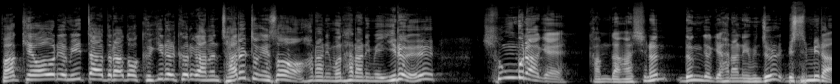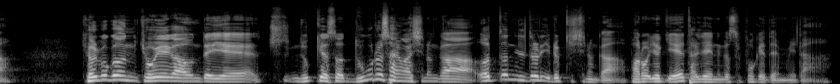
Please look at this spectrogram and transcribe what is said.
박해와 어려움이 있다 하더라도 그 길을 걸어가는 자를 통해서 하나님은 하나님의 일을 충분하게 감당하시는 능력의 하나님인 줄 믿습니다. 결국은 교회 가운데에 주께서 누구를 사용하시는가, 어떤 일들을 일으키시는가, 바로 여기에 달려 있는 것을 보게 됩니다.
